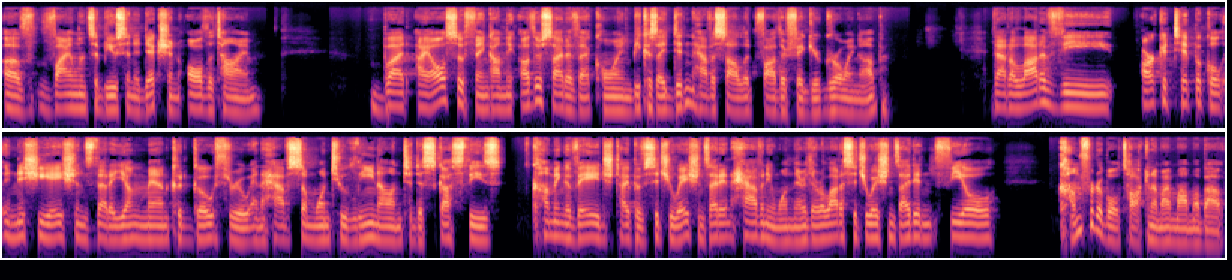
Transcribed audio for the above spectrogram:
of violence, abuse, and addiction all the time? But I also think on the other side of that coin, because I didn't have a solid father figure growing up, that a lot of the archetypical initiations that a young man could go through and have someone to lean on to discuss these coming of age type of situations. I didn't have anyone there. There were a lot of situations I didn't feel comfortable talking to my mom about,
